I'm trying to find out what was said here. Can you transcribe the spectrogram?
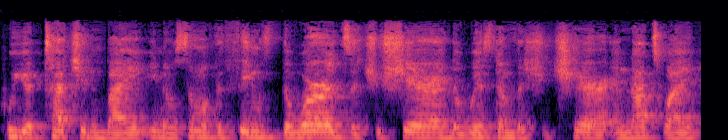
who you're touching by you know some of the things the words that you share the wisdom that you share and that's why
